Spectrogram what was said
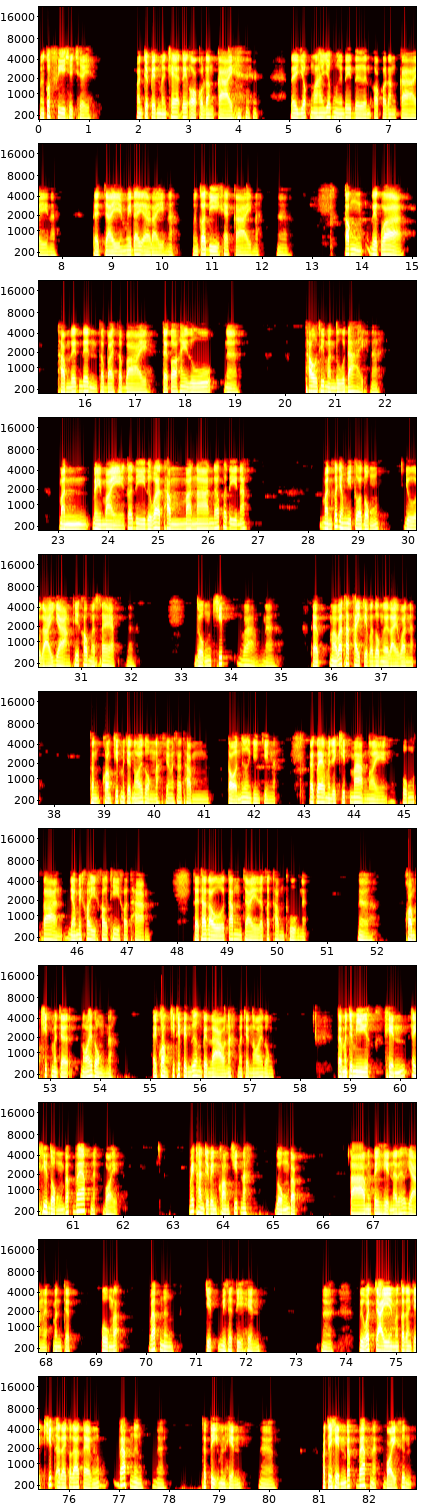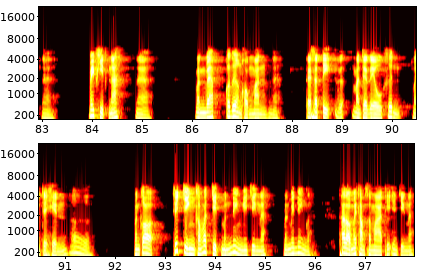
มันก็ฟรีเฉยๆมันจะเป็นเหมือนแค่ได้ออกกำลังกาย ได้ยกมาให้ยกมือได้เดินออกกำลังกายนะ แต่ใจไม่ได้อะไรนะ มันก็ดีแค่กายนะนะต้องเรียกว่าทำเล่นๆสบายๆแต่ก็ให้รู้นะ เท่าที่มันรู้ได้นะ มันใหม่ๆก็ดีหรือว่าทำมานานแล้วก็ดีนะ มันก็ยังมีตัวหลงอยู่หลายอย่างที่เข้ามาแทรกนะหลงคิด บ้างนะ แต่มาว่าถ้าใครเก็บอารมณ์หลายๆวันนะความคิดมันจะน้อยลงนะใช่ไหมถ้าทำต่อเนื่องจริงๆนะแรกๆมันจะคิดมากหน่อยฟุ้งซ่าน ยังไม่ค่อยเข้าที่เข้าทาง แต่ถ้าเราตั้งใจแล้วก็ทำถูกเนะี่ยความคิดมันจะน้อยลงนะไอความคิดที่เป็นเรื่องเป็นราวนะมันจะน้อยลง แต่มันจะมีเห็นไอ้ที่หลงแวบๆเนี่ยบ่อย ไม่ทันจะเป็นความคิดนะหลงแบบตามันไปเห็นอะไรทุกอย่างเนี่ย มันจะปรุงละแวบหนึ่งจิตมีสติเห็นนะหรือว่าใจมันกำลังจะคิดอะไรก็แล้วแต่แวบหนึ่งนะสติมันเห็นนะมันจะเห็นแวบๆเนี่ยบ่อยขึ้นนะไม่ผิดนะนะมันแวบก็เรื่องของมันนะแต่สติมันจะเร็วขึ้น มันจะเห็น เออ มันก็ ที่จริงคำว่าจิตมันนิ่งจริงๆนะมันไม่นิ่งเลยถ้าเราไม่ทำสมาธิจริง ๆ นะ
